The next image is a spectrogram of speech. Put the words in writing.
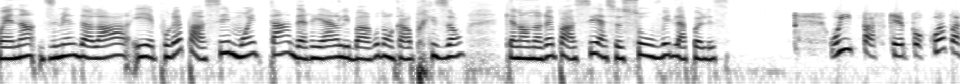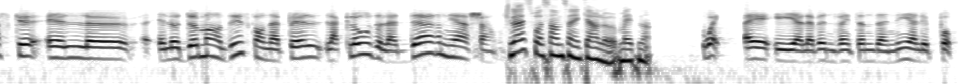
moyennant 10 000 dollars, et elle pourrait passer moins de temps derrière les barreaux, donc en prison, qu'elle en aurait passé à se sauver de la police. Oui, parce que pourquoi? Parce qu'elle euh, elle a demandé ce qu'on appelle la clause de la dernière chance. Là, 65 ans là maintenant. Oui, et, elle avait une vingtaine d'années à l'époque.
